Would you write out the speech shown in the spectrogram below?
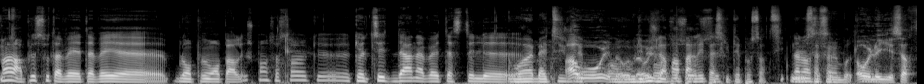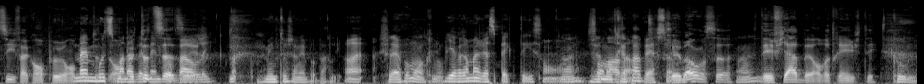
ouais, en plus, toi, t'avais, t'avais euh, là, on peut en parler, je pense, à ça, que, que tu sais, Dan avait testé le. Ouais, ben tu Ah je voulais- oui, au ben, début, ben, je voulais ouais, pas c'est- parce qu'il était pas sorti. Non, non, ça fait ça. un bout. Oh, là, il est sorti, fait qu'on peut. On Même peut moi, tout- tu on m'en avais même pas dire. parlé. Non, même toi, j'en ai pas parlé. Ouais. Je l'avais pas montré non Il a vraiment respecté son. Ouais, je le montrerai pas à personne. C'est bon, ça. Ouais. T'es fiable, on va te réinviter. Cool.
